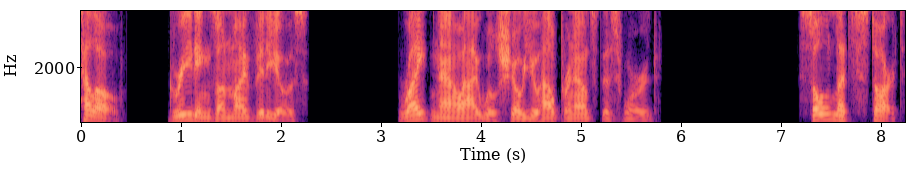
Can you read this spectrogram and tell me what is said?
Hello. Greetings on my videos. Right now I will show you how pronounce this word. So let's start.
